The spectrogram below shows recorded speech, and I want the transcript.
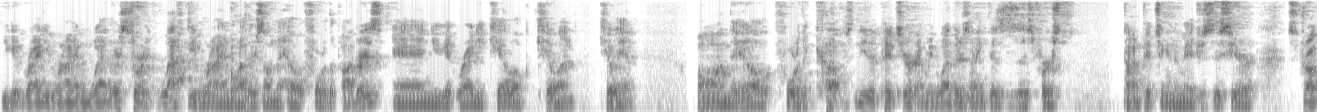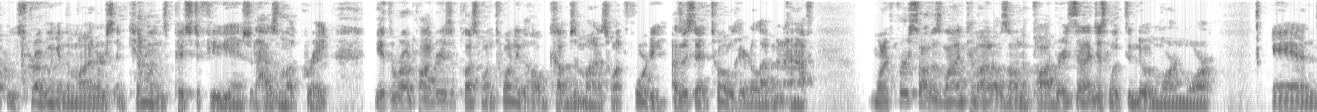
You get righty Ryan Weathers, sorry, lefty Ryan Weathers on the hill for the Padres, and you get righty Caleb Killen, Kilian on the hill for the Cubs. Neither pitcher, I mean, Weathers, I think this is his first time pitching in the majors this year, struggling, struggling in the minors, and Kilian's pitched a few games, but hasn't looked great. You get the road Padres at plus 120, the home Cubs at minus 140. As I said, total here at 11 and a half. When I first saw this line come out, I was on the Padres, and I just looked into it more and more. And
